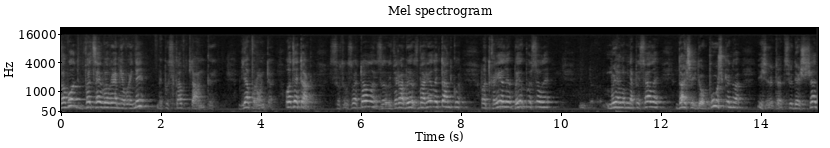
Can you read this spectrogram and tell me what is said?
Завод в це во время війни випускав танки для фронту. Оце так. Зварили танку, відкрили, випустили, милом написали, далі йде Пушкіно, і сюди ще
